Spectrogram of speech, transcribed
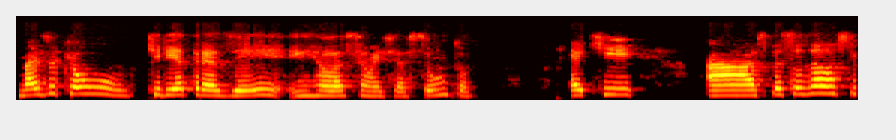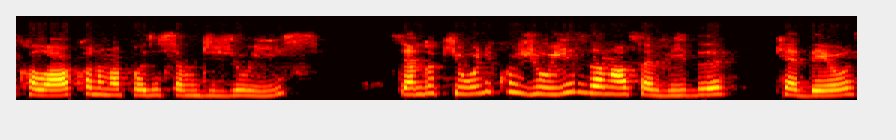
Mas o que eu queria trazer em relação a esse assunto é que as pessoas elas se colocam numa posição de juiz, sendo que o único juiz da nossa vida, que é Deus,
